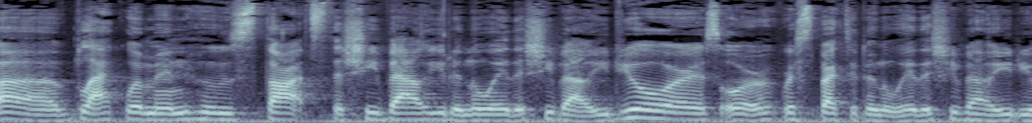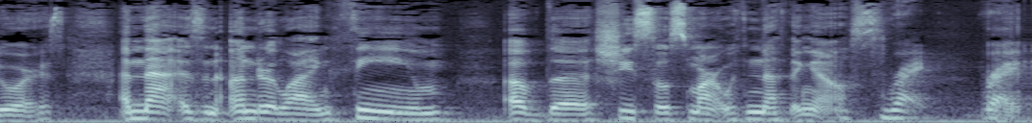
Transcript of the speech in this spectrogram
uh, black women whose thoughts that she valued in the way that she valued yours or respected in the way that she valued yours. And that is an underlying theme of the she's so smart with nothing else. Right, right.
